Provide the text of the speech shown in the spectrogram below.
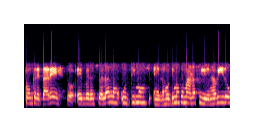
concretar esto. En Venezuela en los últimos en las últimas semanas, si bien ha habido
